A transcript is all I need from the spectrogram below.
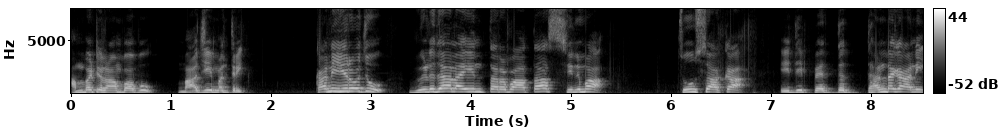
అంబటి రాంబాబు మాజీ మంత్రి. కానీ ఈరోజు విడుదలైన తర్వాత సినిమా చూశాక ఇది పెద్ద దండగా అని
